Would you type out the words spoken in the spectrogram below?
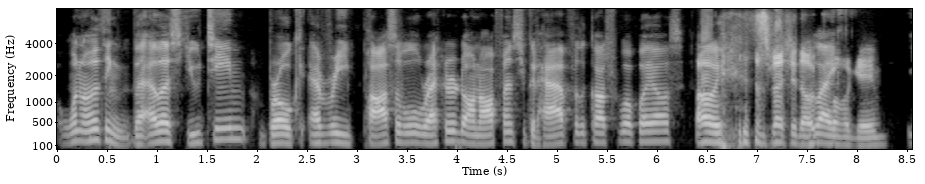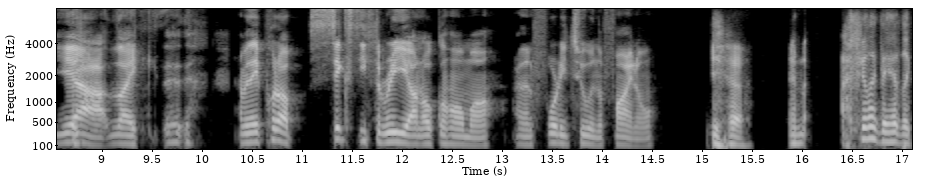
One other thing, the LSU team broke every possible record on offense you could have for the college football playoffs. Oh, especially the Like- Oklahoma game. Yeah, like I mean they put up 63 on Oklahoma and then 42 in the final. Yeah. And I feel like they had like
